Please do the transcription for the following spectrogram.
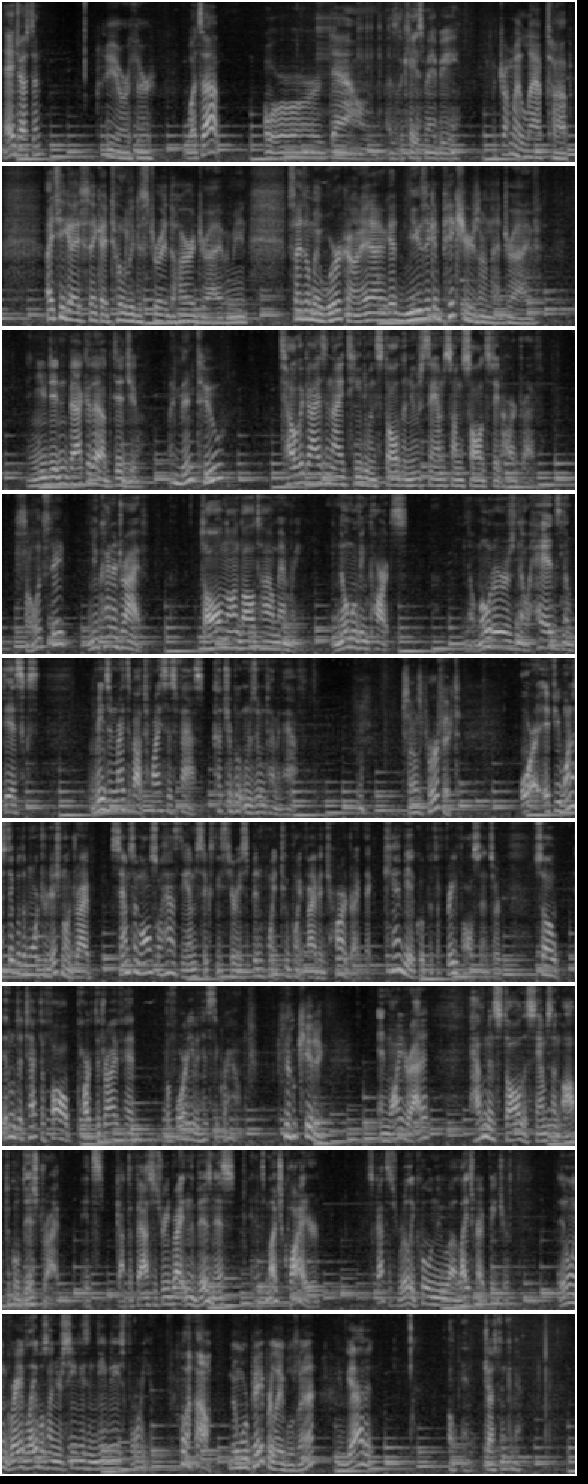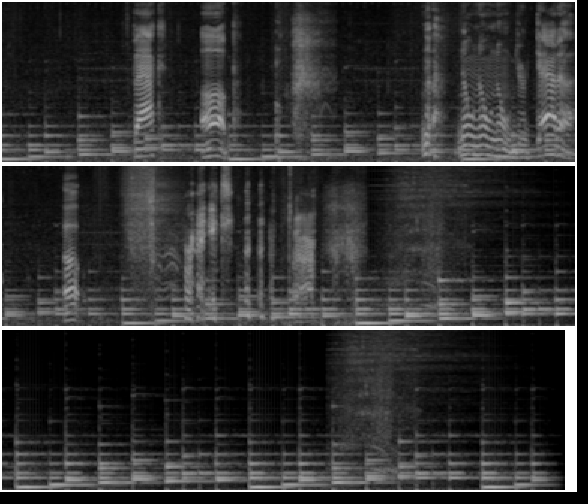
Hey, Justin. Hey, Arthur. What's up? Or down, as the case may be. I dropped my laptop. IT guys think I totally destroyed the hard drive. I mean, besides all my work on it, I've got music and pictures on that drive. And you didn't back it up, did you? I meant to. Tell the guys in IT to install the new Samsung solid state hard drive. Solid state? New kind of drive. It's all non-volatile memory. No moving parts. Motors, no heads, no disks. Reads and writes about twice as fast. Cut your boot and resume time in half. Sounds perfect. Or if you want to stick with a more traditional drive, Samsung also has the M60 series SpinPoint 2.5 inch hard drive that can be equipped with a free fall sensor. So it'll detect a fall, park the drive head before it even hits the ground. No kidding. And while you're at it, have them install the Samsung optical disk drive. It's got the fastest read write in the business, and it's much quieter. It's got this really cool new uh, LightScribe feature. It'll engrave labels on your CDs and DVDs for you. Wow, no more paper labels, huh? You got it. Oh, and Justin, come here. Back up. No, no, no, no, your data. Uh, right.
